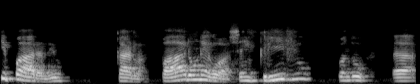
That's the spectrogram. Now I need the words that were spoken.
E para, viu? Carla, para o negócio. É incrível quando é,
